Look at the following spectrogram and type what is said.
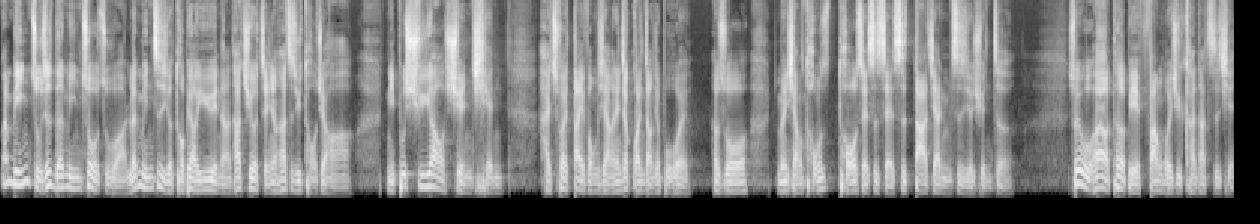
那民主就是人民做主啊，人民自己有投票意愿啊，他只有怎样他自己投就好啊，你不需要选前。还出来带风向，人家馆长就不会。他说：“你们想投投谁是谁，是大家你们自己的选择。”所以我还有特别翻回去看他之前。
